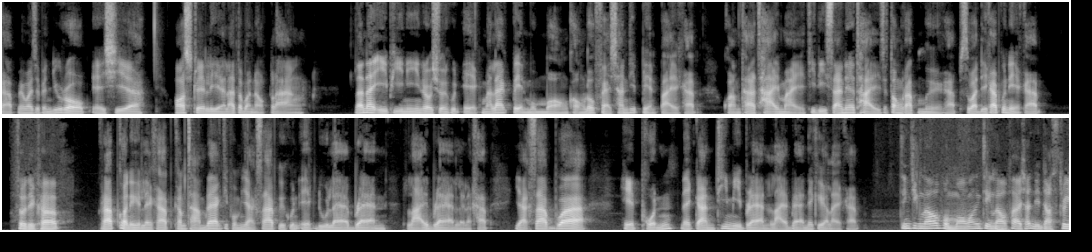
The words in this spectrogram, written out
ครับ ไม่ว่าจะเป็นยุโรป เอเชีย ออสเตรเลีย และตะวันออกกลาง และใน EP นี้เราชวนคุณเอกมาแลกเปลี่ยนมุมมองของโลกแฟชั่นที่เปลี่ยนไปครับ ความท้าทายใหม่ที่ดีไซเนอร์ไทยจะต้องรับมือครับ สวัสดีครับคุณเอกครับ สวัสดีครับ ครับก่อนอื่นเลยครับคำถามแรกที่ผมอยากทราบคือคุณเอกดูแลแบรนด์หลายแบรนด์เลยนะครับ อยากทราบว่าเหตุผลในการที่มีแบรนด์หลายแบรนด์นี่คืออะไรครับจริงๆ แล้วผมมองว่าจริงๆ แล้ว fashion industry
